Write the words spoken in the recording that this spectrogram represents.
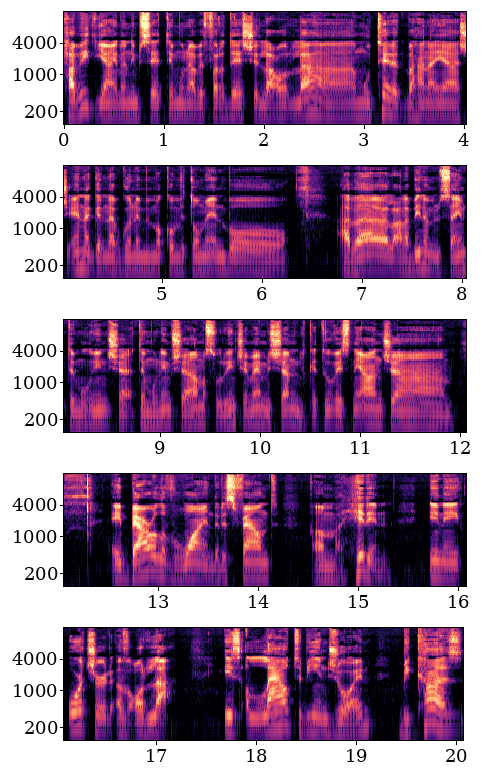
חבית יין הנמצאת טמונה בפרדס של העורלה מותרת בהניה שאין הגנב גונב במקום וטומן בו אבל ענבים הנמצאים טמונים שם אסורים שמהם משם נלקטו והסניען שם A barrel of wine that is found um, hidden in a orchard of orla is allowed to be enjoyed because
